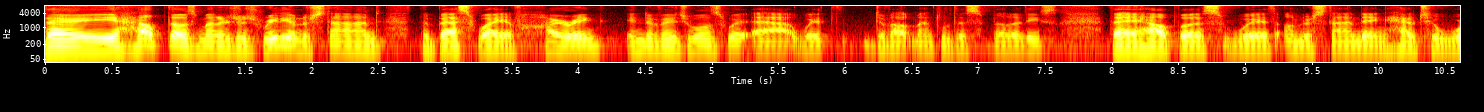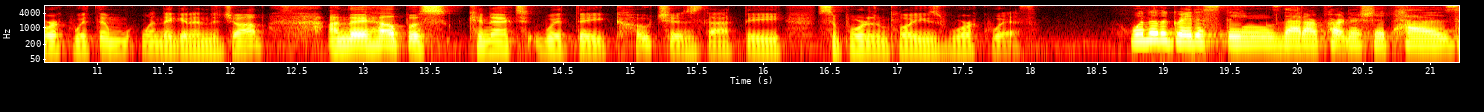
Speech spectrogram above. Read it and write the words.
They help those managers really understand the best way of hiring individuals with, uh, with developmental disabilities. They help us with understanding how to work with them when they get in the job. And they help us connect with the coaches that the supported employees work with. One of the greatest things that our partnership has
